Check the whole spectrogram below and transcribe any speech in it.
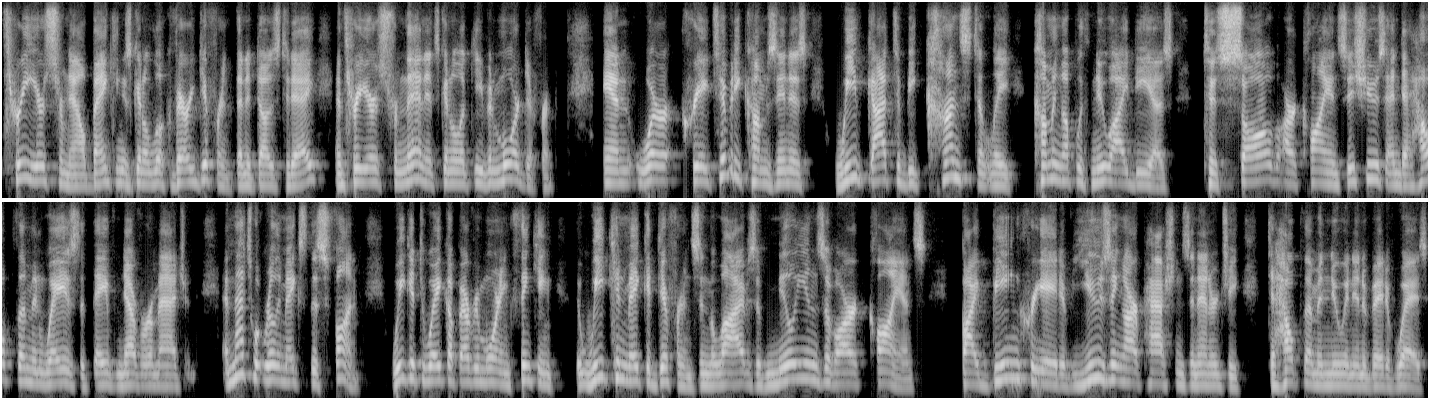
three years from now, banking is going to look very different than it does today. And three years from then, it's going to look even more different. And where creativity comes in is we've got to be constantly coming up with new ideas to solve our clients' issues and to help them in ways that they've never imagined. And that's what really makes this fun. We get to wake up every morning thinking that we can make a difference in the lives of millions of our clients by being creative, using our passions and energy to help them in new and innovative ways.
